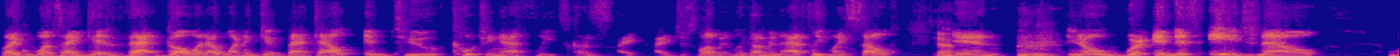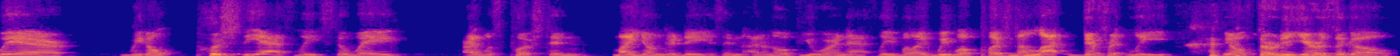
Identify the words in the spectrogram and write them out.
like once I get that going, I want to get back out into coaching athletes because I, I just love it. Like I'm an athlete myself. Yeah. And you know, we're in this age now where we don't push the athletes the way I was pushed in my younger days. And I don't know if you were an athlete, but like we were pushed mm-hmm. a lot differently, you know, 30 years ago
